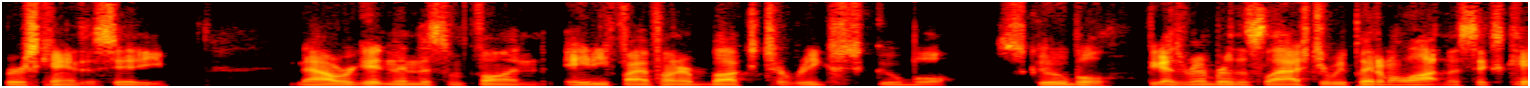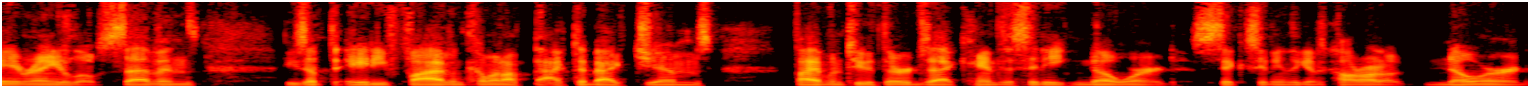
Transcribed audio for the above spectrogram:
versus Kansas City. Now we're getting into some fun. 8,500 bucks Tarik Skubal. Skubal. If you guys remember this last year, we played him a lot in the 6K range, low sevens. He's up to 85 and coming off back to back gyms. Five and two thirds at Kansas City, no earned. Six innings against Colorado, no earned.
